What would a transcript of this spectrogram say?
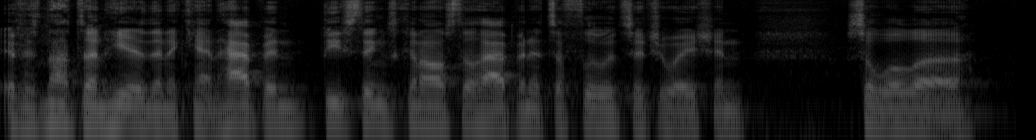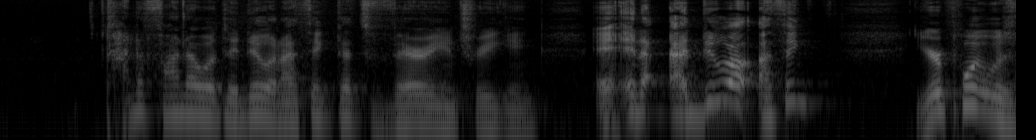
if it's not done here then it can't happen. These things can all still happen. It's a fluid situation. So we'll uh, kind of find out what they do and i think that's very intriguing. And, and i do i think your point was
